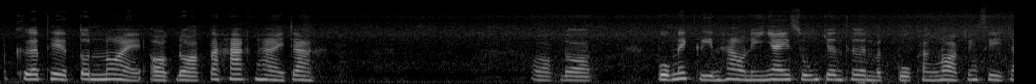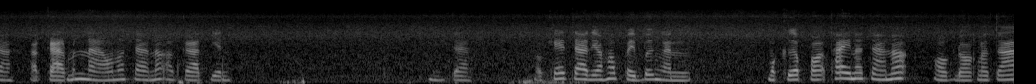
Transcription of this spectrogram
มะเขือเทศต้นน้อย ออกดอกตะฮักหายจ้าออกดอก ปลูกในกรีนเฮานี่ใหญ่สูงเจินเทินบัดปลูกข้างนอกจังสี่จ้ะอากาศมันหนาวเนาะจ้ะเนาะอากาศเย็นนี่จ้ะโอเคจ้ะเดี๋ยวเฮาไปเบิ่งอันมะเขือเปาะไทยเนาะจ้ะเนาะออกดอกแล้วจ้า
